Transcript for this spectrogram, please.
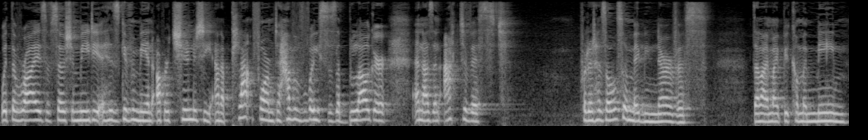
With the rise of social media, it has given me an opportunity and a platform to have a voice as a blogger and as an activist. But it has also made me nervous that I might become a meme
